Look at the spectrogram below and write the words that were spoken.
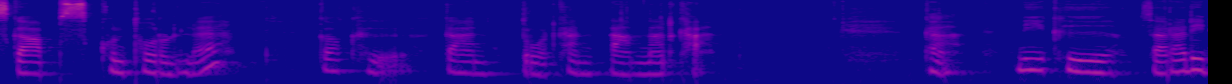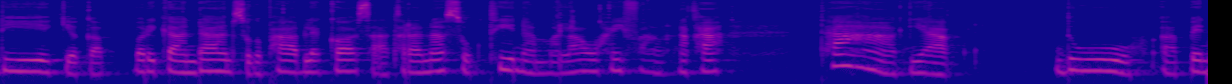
skapskontrolle ก็คือการตรวจคันตามนัดค่ะ ค่ะ นี่คือสาระดีๆ เกี่ยวกับบริการด้านสุขภาพและก็สาธารณสุขที่นำมาเล่าให้ฟังนะคะ ถ้าหากอยากดูเป็น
